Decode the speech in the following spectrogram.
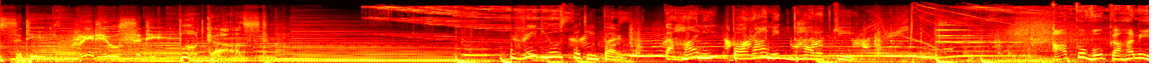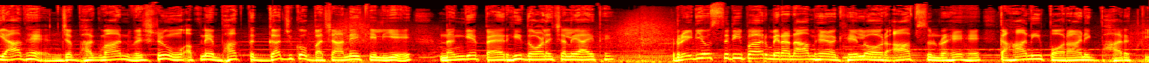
city radio city podcast radio city पर कहानी पौराणिक भारत की। आपको वो कहानी याद है जब भगवान विष्णु अपने भक्त गज को बचाने के लिए नंगे पैर ही दौड़े चले आए थे? रेडियो सिटी पर मेरा नाम है अखिल और आप सुन रहे हैं कहानी पौराणिक भारत की।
